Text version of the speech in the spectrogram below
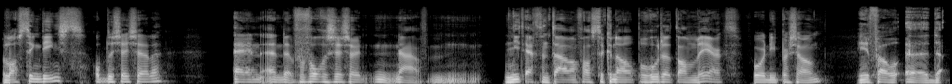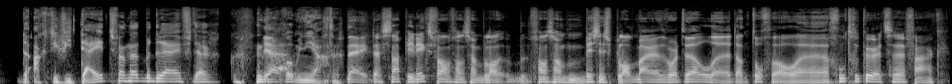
belastingdienst op de Seychelles. En, en vervolgens is er nou, niet echt een touw aan vast te knopen hoe dat dan werkt voor die persoon. In ieder geval eh, de, de activiteit van dat bedrijf, daar, daar Ja. kom je niet achter. Nee, daar snap je niks van, van zo'n, van zo'n businessplan. Maar het wordt wel eh, dan toch wel eh, goedgekeurd eh, vaak.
